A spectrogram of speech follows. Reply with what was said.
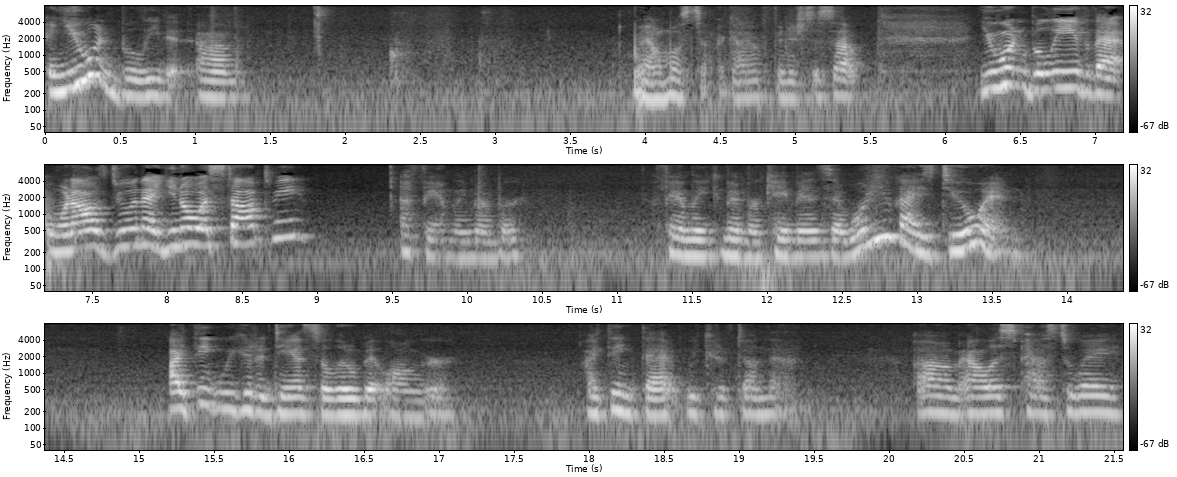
And you wouldn't believe it um we almost i gotta finish this up. You wouldn't believe that when i was doing that you know what stopped me? A family member. A family member came in and said what are you guys doing? I think we could have danced a little bit longer I think that we could have done that. Um, Alice passed away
